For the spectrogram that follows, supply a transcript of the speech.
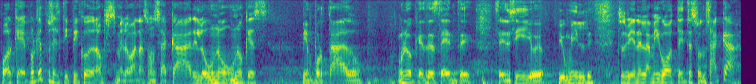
¿Por qué? Porque pues el típico de, no, pues me lo van a sonsacar y lo uno, uno que es bien portado, uno que es decente, sencillo y humilde. Entonces viene el amigote y te sonsaca.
